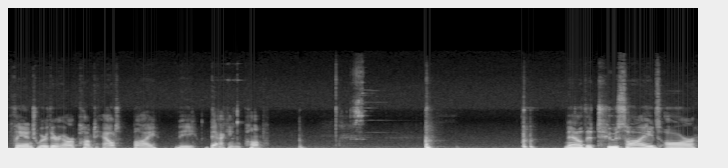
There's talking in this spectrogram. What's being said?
flange where they are pumped out by the backing pump. Now the two sides are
